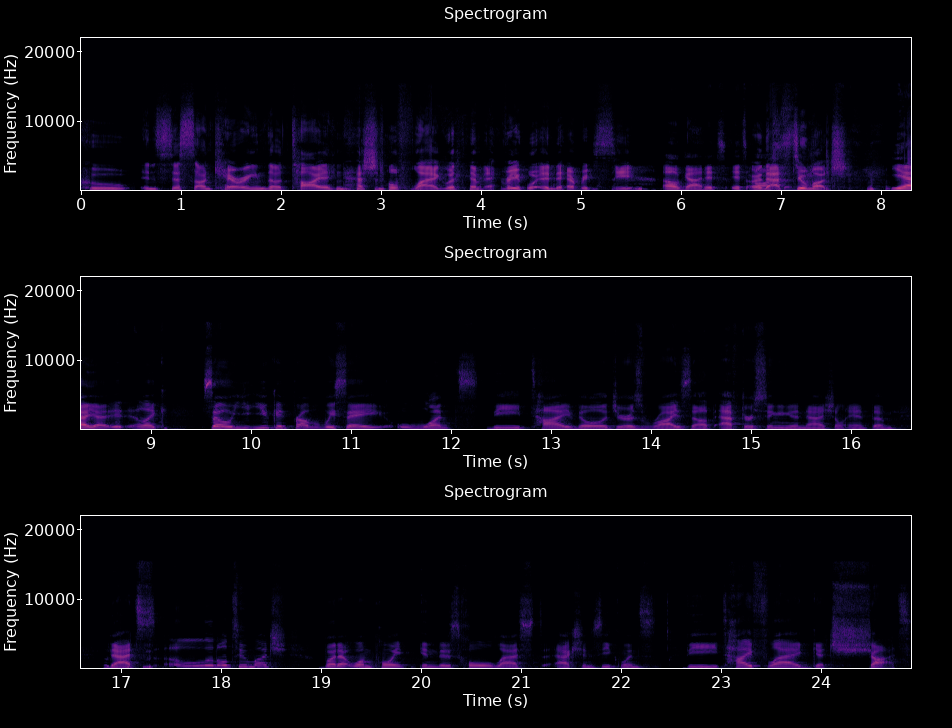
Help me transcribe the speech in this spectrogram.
who insists on carrying the Thai national flag with him every in every scene. Oh god, it's it's. Or that's too much. Yeah, yeah. It, like so, you could probably say once the Thai villagers rise up after singing the national anthem, that's a little too much. But at one point in this whole last action sequence, the Thai flag gets shot,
